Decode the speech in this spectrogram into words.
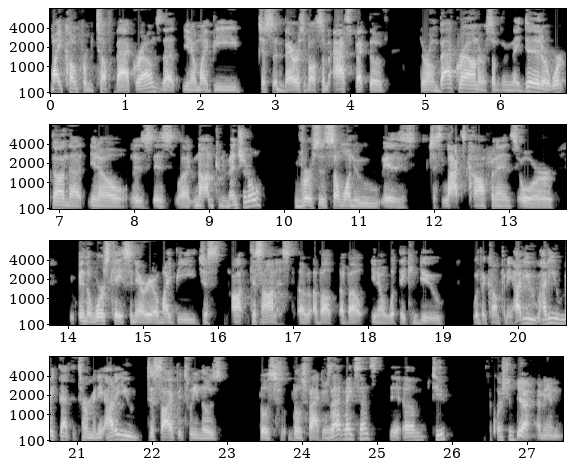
might come from tough backgrounds that you know might be just embarrassed about some aspect of their own background or something they did or worked on that you know is is like non-conventional versus someone who is just lacks confidence or in the worst case scenario might be just uh, dishonest about about you know what they can do with a company. How do you how do you make that determination how do you decide between those those those factors? Does that make sense um, to you? The question? Yeah i mean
